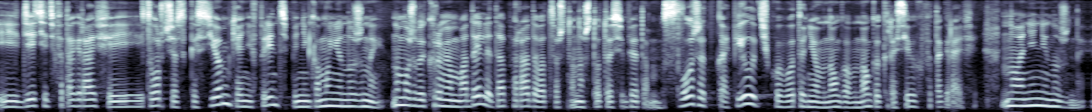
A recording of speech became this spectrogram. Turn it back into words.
И 10 фотографий творческой съемки, они в принципе никому не нужны. Ну, может быть, кроме модели, да, порадоваться, что она что-то себе там сложит в копилочку, и вот у нее много-много красивых фотографий. Но они не нужны.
